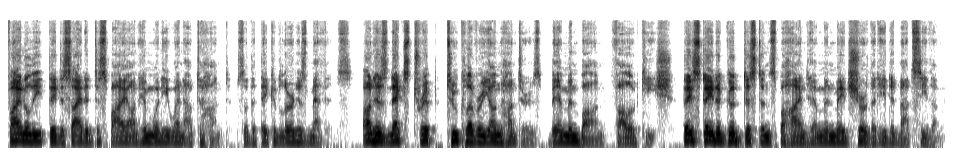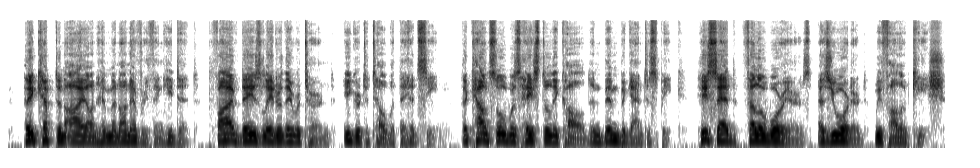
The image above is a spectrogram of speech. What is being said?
Finally, they decided to spy on him when he went out to hunt, so that they could learn his methods. On his next trip, two clever young hunters, Bim and Bawn, followed Keesh. They stayed a good distance behind him and made sure that he did not see them. They kept an eye on him and on everything he did. Five days later they returned, eager to tell what they had seen. The council was hastily called, and Bim began to speak. He said, Fellow warriors, as you ordered, we followed Keesh.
